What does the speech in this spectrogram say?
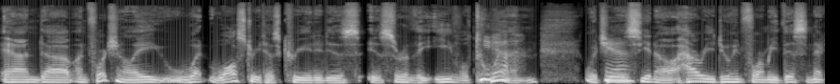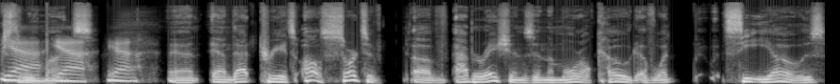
And uh, unfortunately, what Wall Street has created is is sort of the evil twin, Yeah. which Yeah. is you know how are you doing for me this next yeah, three months? yeah, yeah. and and that creates all sorts of of aberrations in the moral code of what CEOs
